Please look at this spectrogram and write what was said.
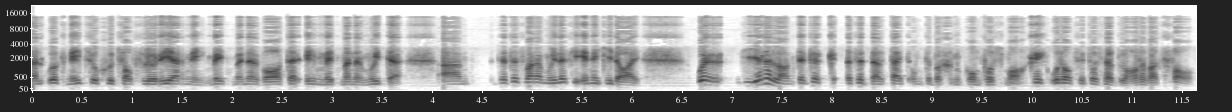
dan ook net so goed sal floreer nie met minder water en met minder moeite. Um dit is maar 'n moeilike enetjie daai. Oor die hele land dink ek is dit nou tyd om te begin kompos maak. Kyk, oral sit ons nou blare wat val.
